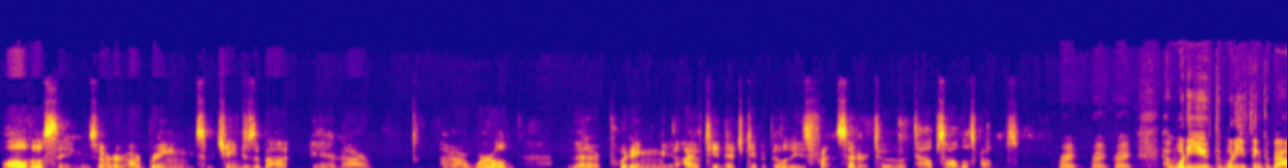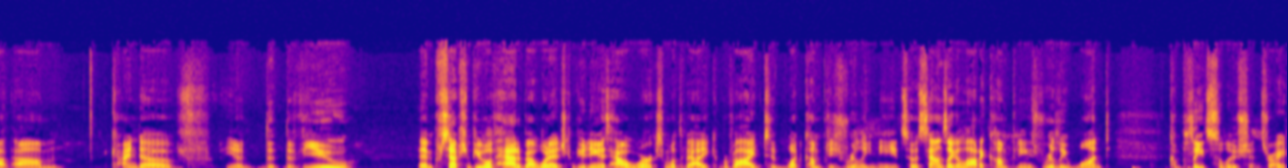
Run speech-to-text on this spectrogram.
all those things are are bringing some changes about in our our world that are putting IoT and edge capabilities front and center to to help solve those problems. Right, right, right. What do you th- what do you think about um, kind of you know the the view and perception people have had about what edge computing is, how it works, and what the value can provide to what companies really need. So it sounds like a lot of mm-hmm. companies really want complete solutions, right?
